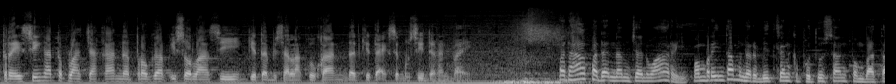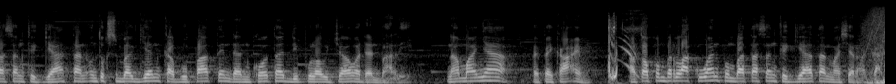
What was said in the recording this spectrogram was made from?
tracing atau pelacakan dan program isolasi kita bisa lakukan dan kita eksekusi dengan baik. Padahal pada 6 Januari, pemerintah menerbitkan keputusan pembatasan kegiatan untuk sebagian kabupaten dan kota di Pulau Jawa dan Bali. Namanya PPKM atau pemberlakuan pembatasan kegiatan masyarakat.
